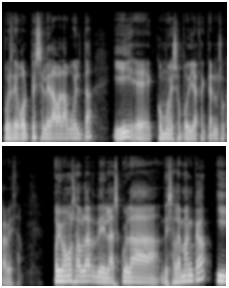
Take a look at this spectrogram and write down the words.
pues de golpe se le daba la vuelta y eh, cómo eso podía afectar en su cabeza. Hoy vamos a hablar de la escuela de Salamanca y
